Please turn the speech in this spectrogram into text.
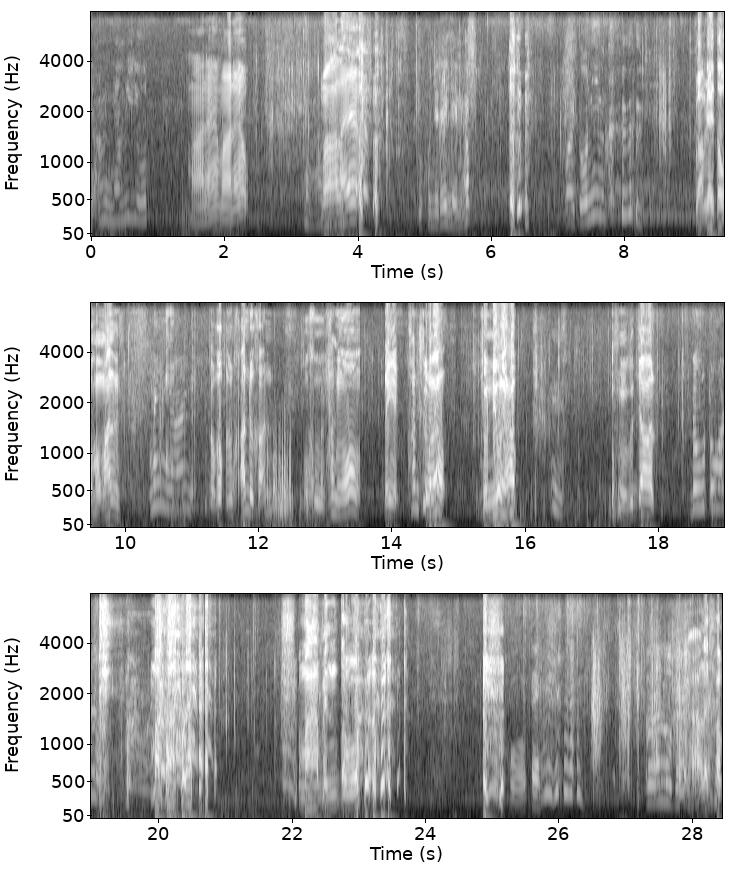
ยังยังไม่หยุด มาแล้วมาแล้ว มาแล้ว ทุกคนจะได้เห็นครับว่าไอ้ตัวนี้มันคือ ความใหญ่โตของมัน ไม่ไงดูครับดูคันดูคันโอ้โหคันงงนี่คันขึ้นมาแล้ว ชนนิ้วเลยครับ โอ้โหสุดยอด ดูตัวด้วย มาแล้ว มาเป็นตัว โอ้โหแต่เออหลุดเลยมาแล้วครับ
